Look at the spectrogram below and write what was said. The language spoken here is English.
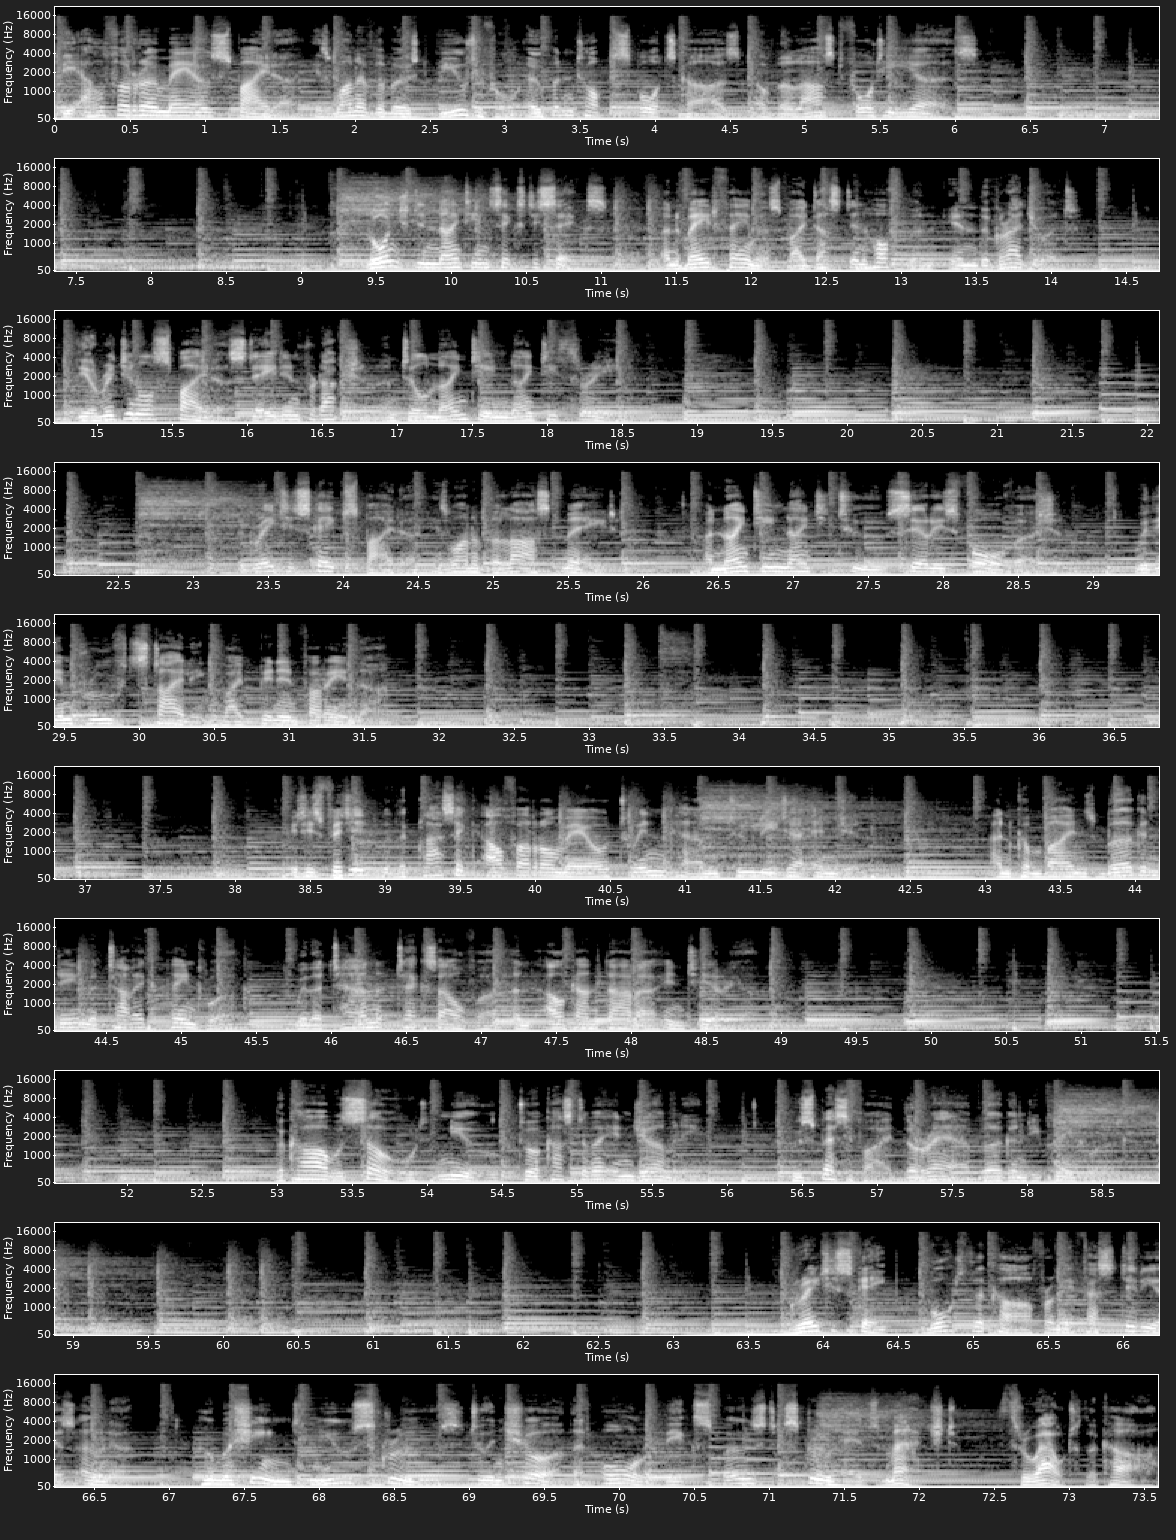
The Alfa Romeo Spider is one of the most beautiful open-top sports cars of the last 40 years. Launched in 1966 and made famous by Dustin Hoffman in The Graduate, the original Spider stayed in production until 1993. The Great Escape Spider is one of the last made, a 1992 Series 4 version with improved styling by Pininfarina. It is fitted with the classic Alfa Romeo twin-cam 2-litre engine and combines burgundy metallic paintwork with a tan Texalfa and Alcantara interior. The car was sold new to a customer in Germany who specified the rare burgundy paintwork. Great Escape bought the car from a fastidious owner who machined new screws to ensure that all of the exposed screw heads matched throughout the car.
